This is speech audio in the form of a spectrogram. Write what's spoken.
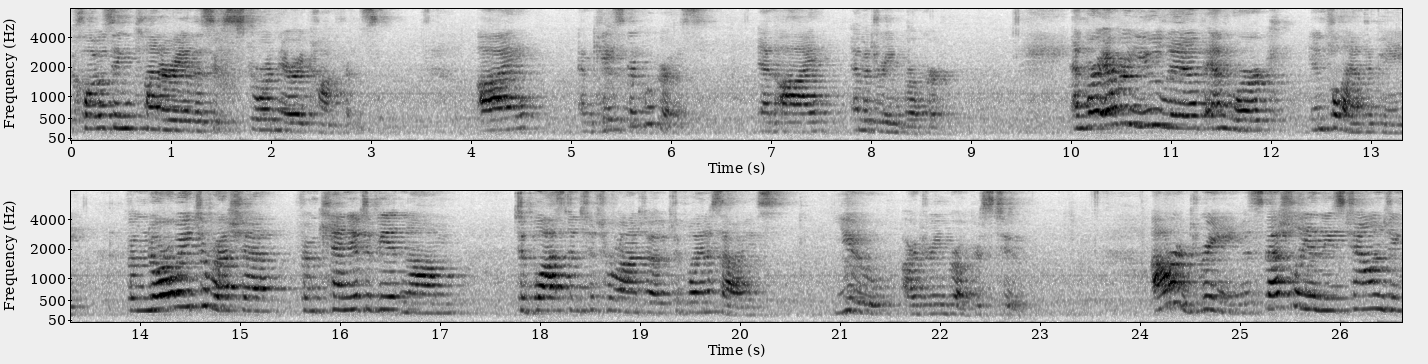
closing plenary of this extraordinary conference. I am Kay Sprinkle Grace, and I am a dream broker. And wherever you live and work in philanthropy, from Norway to Russia, from Kenya to Vietnam, to Boston to Toronto to Buenos Aires, you are dream brokers too. Our dream, especially in these challenging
